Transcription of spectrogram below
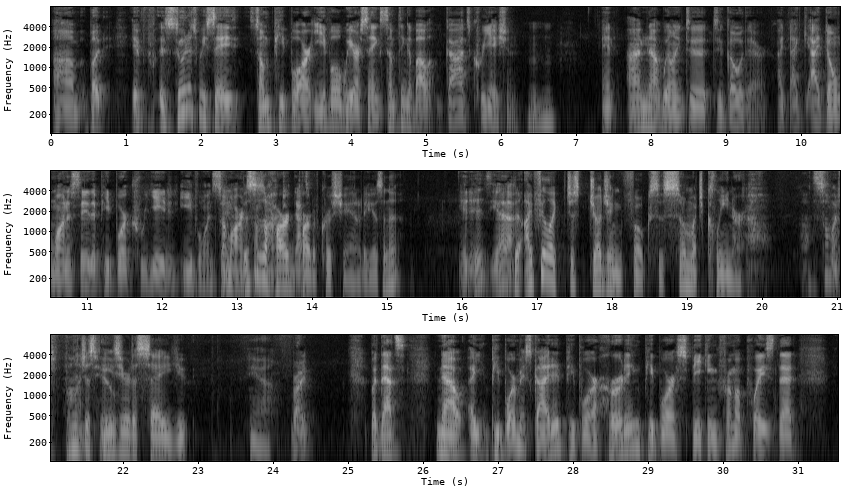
Um, but if as soon as we say some people are evil, we are saying something about God's creation. Mm-hmm. And I'm not willing to, to go there. I, I, I don't want to say that people are created evil and some are. and This is a aren't. hard That's- part of Christianity, isn't it? It is, yeah. I feel like just judging folks is so much cleaner. Oh, it's so much fun. Isn't just too. easier to say you? Yeah. Right. But that's now uh, people are misguided, people are hurting, people are speaking from a place that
